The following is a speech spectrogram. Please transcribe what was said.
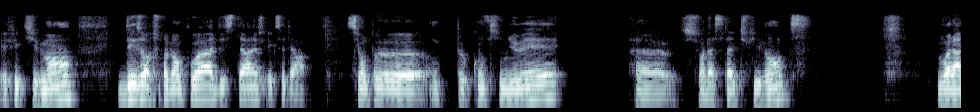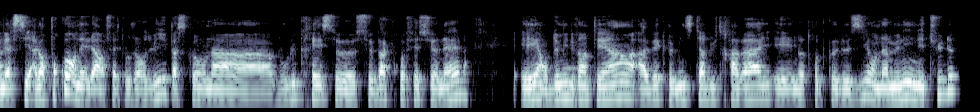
effectivement, des offres d'emploi, des stages, etc. Si on peut, on peut continuer sur la slide suivante. Voilà, merci. Alors pourquoi on est là en fait aujourd'hui? Parce qu'on a voulu créer ce, bac professionnel et en 2021, avec le ministère du Travail et notre OPCO2I, on a mené une étude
